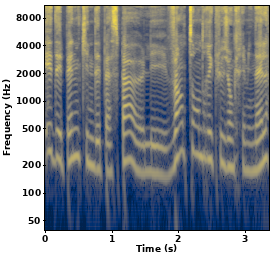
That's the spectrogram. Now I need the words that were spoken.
et des peines qui ne dépassent pas euh, les 20 ans de réclusion criminelle.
